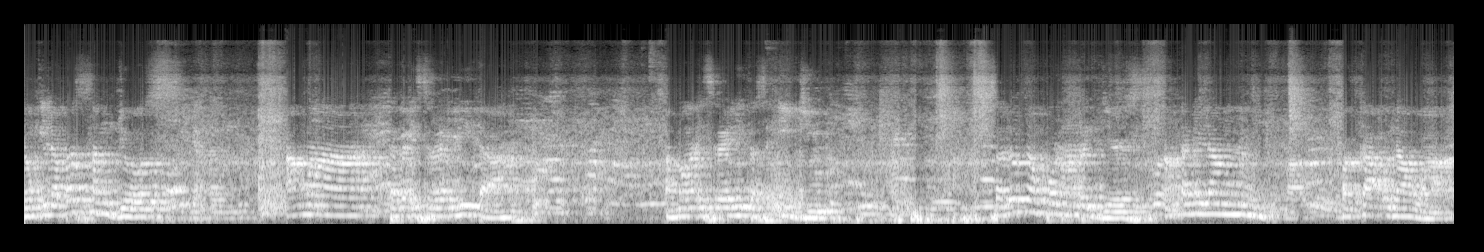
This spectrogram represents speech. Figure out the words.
nung ilabas ng Diyos ang mga taga-Israelita, ang mga Israelita sa Egypt, ng 400 years, ang kanilang pagkaunawa,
